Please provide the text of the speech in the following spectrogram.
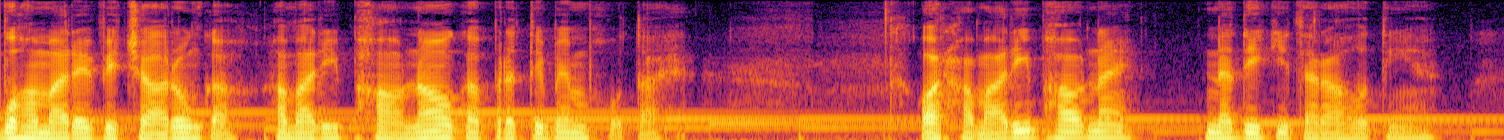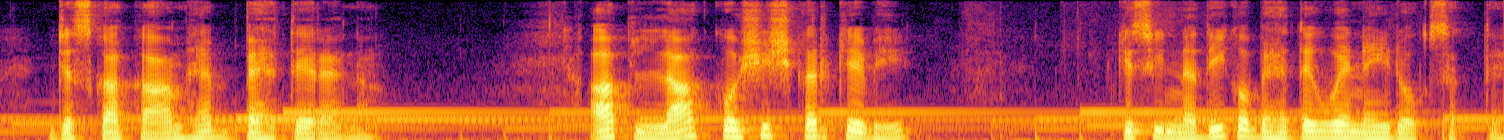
वो हमारे विचारों का, हमारी भावनाओं का प्रतिबिंब होता है। और हमारी भावनाएँ नदी की तरह होती हैं, जिसका काम है बहते रहना। आप लाख कोशिश करके भी किसी नदी को बहते हुए नहीं रोक सकते।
